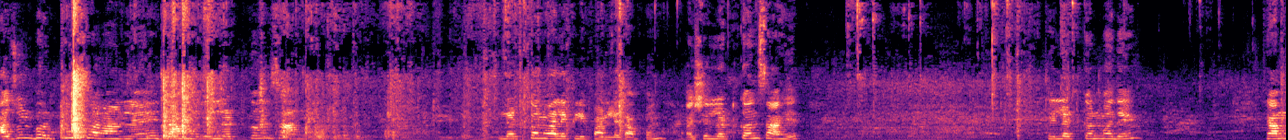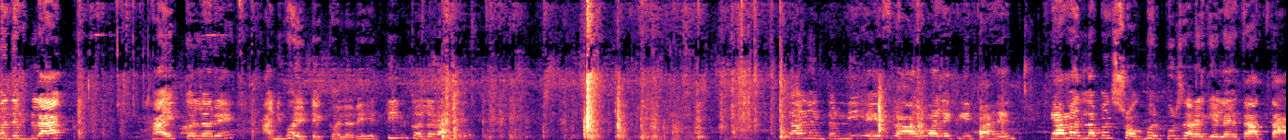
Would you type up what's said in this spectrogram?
अजून भरपूर सारं आणलंय ज्यामध्ये लटकन्स आहेत. लटकनवाले क्लिप आणलेत आपण. असे लटकन्स आहेत. हे लटकनमध्ये ह्यामध्ये ब्लॅक हा एक कलर आहे आणि व्हाईट एक कलर आहे. हे तीन कलर आहेत. त्यानंतर मी हे फ्लावरवाले क्लिप आहेत. ह्यामधला पण स्टॉक भरपूर सारा गेलाय. तर आता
